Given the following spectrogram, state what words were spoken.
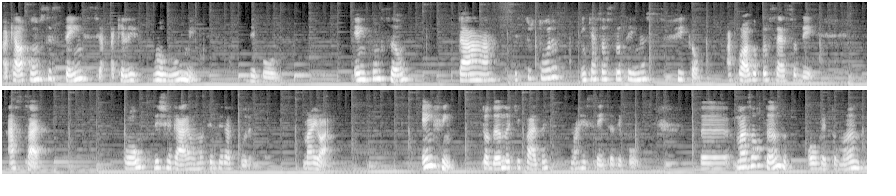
aquela consistência, aquele volume de bolo, em função da estrutura em que essas proteínas ficam após o processo de assar ou de chegar a uma temperatura maior. Enfim, estou dando aqui quase uma receita de bolo. Uh, mas voltando ou retomando,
